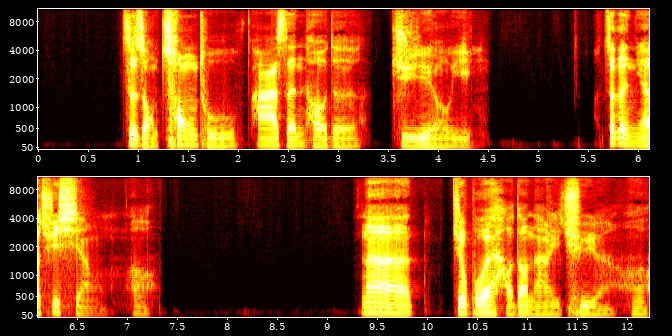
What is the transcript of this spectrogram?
这种冲突发生后的拘留营，这个你要去想哦，那就不会好到哪里去啊！哦，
